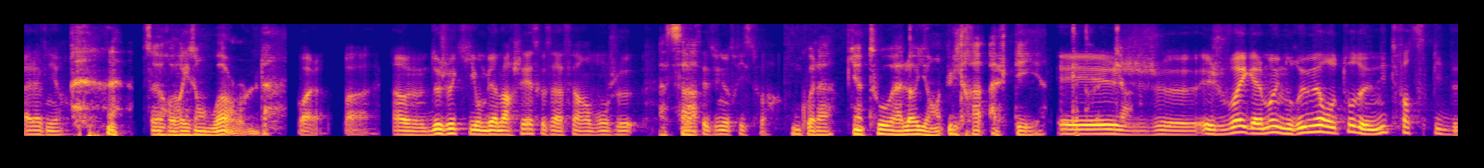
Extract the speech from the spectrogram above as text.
à l'avenir. Sur Horizon World. Voilà. Bah, un- deux jeux qui ont bien marché, est-ce que ça va faire un bon jeu? Ah, Ça, c'est une autre histoire. Donc voilà, bientôt à l'œil en Ultra HD. Et 84. je, et je vois également une rumeur autour de Need for Speed.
